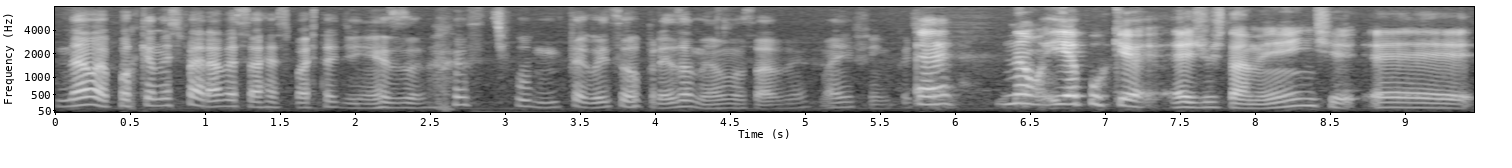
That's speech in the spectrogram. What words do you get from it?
Não, é porque eu não esperava essa resposta de Enzo. tipo, me pegou de surpresa mesmo, sabe? Mas enfim, continua. É, não, e é porque é justamente é,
